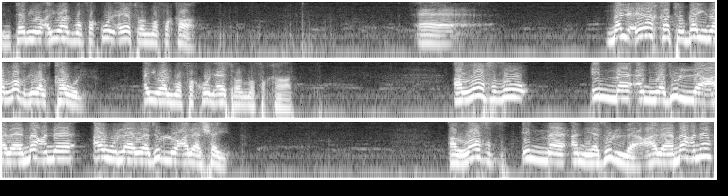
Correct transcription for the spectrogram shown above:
انتبهوا أيها الموفقون أيتها الموفقات. آه ما العلاقة بين اللفظ والقول؟ أيها الموفقون أيتها الموفقات. اللفظ إما أن يدل على معنى أو لا يدل على شيء. اللفظ إما أن يدل على معنى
